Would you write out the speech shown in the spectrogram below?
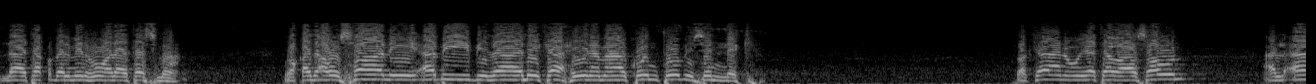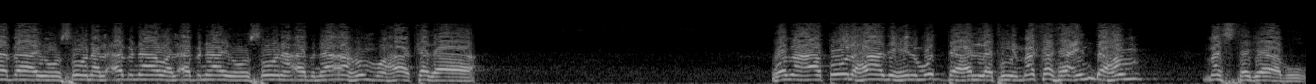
لا تقبل منه ولا تسمع. وقد أوصاني أبي بذلك حينما كنت بسنك. فكانوا يتواصون الآباء يوصون الأبناء والأبناء يوصون أبناءهم وهكذا. ومع طول هذه المدة التي مكث عندهم ما استجابوا.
